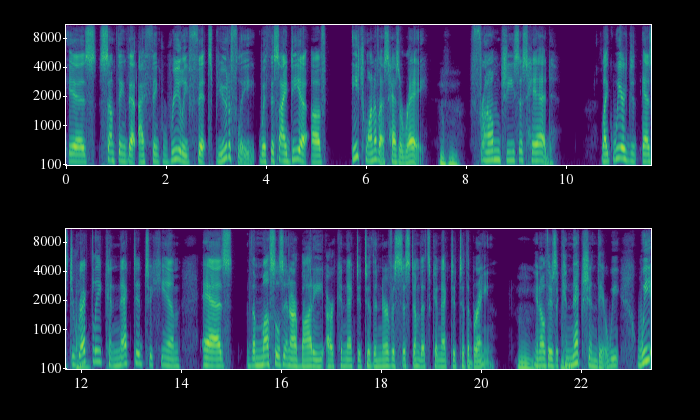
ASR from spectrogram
is something that I think really fits beautifully with this idea of each one of us has a ray mm-hmm. from Jesus' head. Like we're as directly connected to Him as the muscles in our body are connected to the nervous system that's connected to the brain. Mm. You know, there's a hmm. connection there. We we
